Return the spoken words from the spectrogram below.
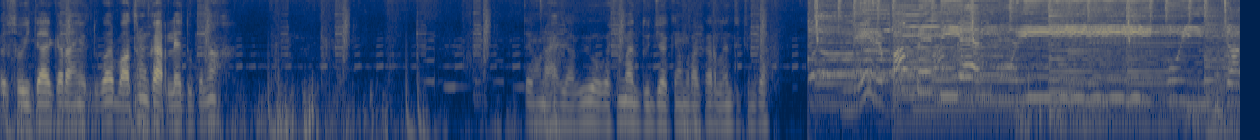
ਰਸੋਈ ਤਿਆਰ ਕਰਾਂਗੇ, ਉਸ ਤੋਂ ਬਾਅਦ ਬਾਥਰੂਮ ਕਰ ਲਿਆ ਤੂੰ ਪਹਿਲਾਂ। ਤੇ ਹੁਣ ਇਹ ਜਾ ਵੀ ਹੋ ਗਿਆ ਸੀ, ਮੈਂ ਦੂਜਾ ਕੈਮਰਾ ਕਰ ਲੈਂਦਾ ਚੰਗਾ। ਮੇਰ ਬਾਬੇ ਦੀ ਐ ਕੁੜੀ ਕੋਈ ਉੱਚਾ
